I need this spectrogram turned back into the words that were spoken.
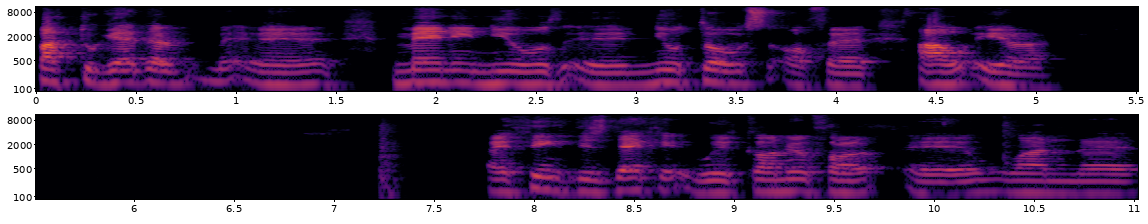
put together uh, many new uh, new thoughts of uh, our era. I think this deck will continue for one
